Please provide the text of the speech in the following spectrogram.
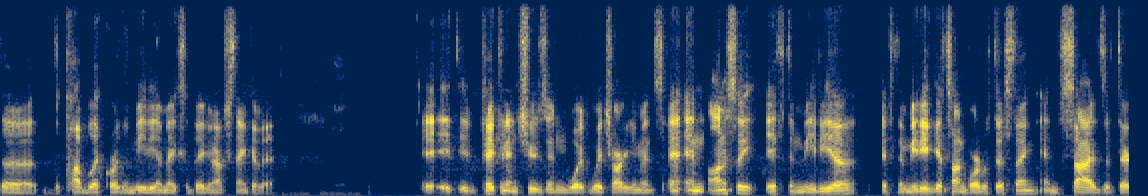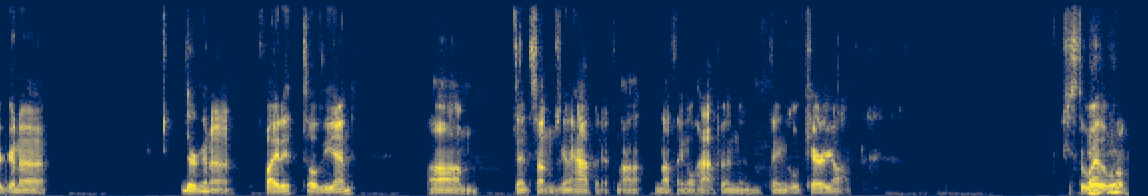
the the public or the media makes a big enough stink of it. It, it, picking and choosing what, which arguments. And, and, honestly if the media if the media gets on board with this thing and decides that they're gonna they're gonna fight it till the end um, then something's gonna happen if not nothing will happen and things will carry on just the way the world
